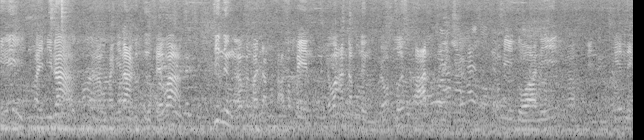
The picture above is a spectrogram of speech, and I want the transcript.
รีส์ไพมิรานะครับไพมิราก็คือแปลว่าที่หนึ่งครับมันมาจากภาษาสเปนแปลว่าอันดับหนึ่งแปลว่า first class อะไรอย่างเงี้ยครับก็มีตัวนี้นะครับเป็นเคสเล็ก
